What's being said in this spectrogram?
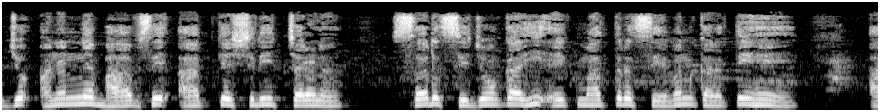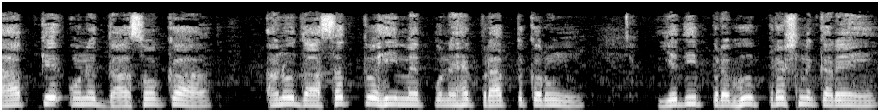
जो अनन्य भाव से आपके श्री चरण सर सिजों का ही एकमात्र सेवन करते हैं, आपके उन दासों का अनुदासत्व ही मैं पुनः प्राप्त करूँ। यदि प्रभु प्रश्न करें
